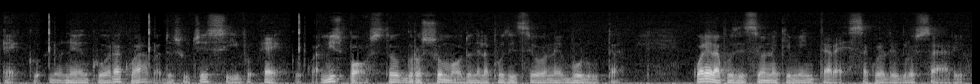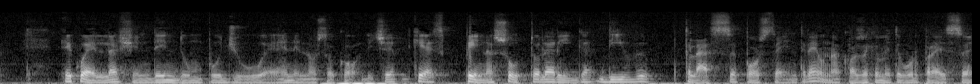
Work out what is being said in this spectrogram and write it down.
ecco non è ancora qua vado successivo. Ecco qua mi sposto grosso modo nella posizione voluta. Qual è la posizione che mi interessa? Quella del glossario. È quella scendendo un po' giù eh, nel nostro codice che è appena sotto la riga div class post entry è una cosa che mette WordPress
